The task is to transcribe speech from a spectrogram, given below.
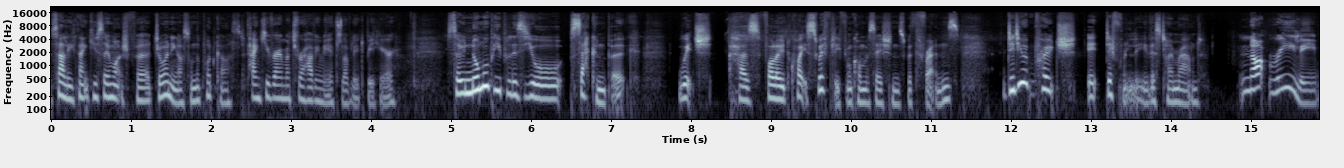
Sally, thank you so much for joining us on the podcast. Thank you very much for having me. It's lovely to be here. So, Normal People is your second book, which has followed quite swiftly from conversations with friends. Did you approach it differently this time round? Not really.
